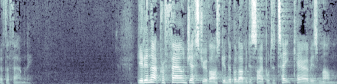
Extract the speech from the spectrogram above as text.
of the family. Yet, in that profound gesture of asking the beloved disciple to take care of his mum,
